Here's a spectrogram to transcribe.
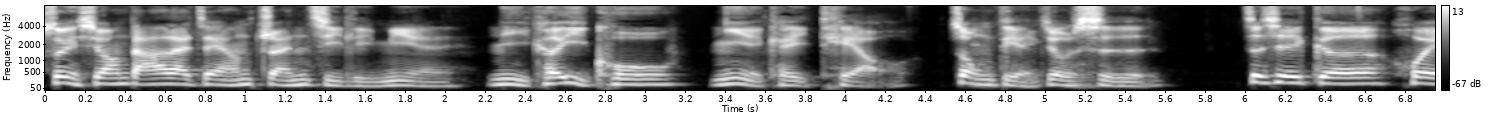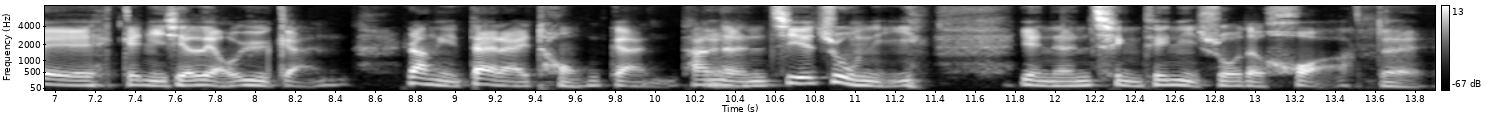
所以希望大家在这张专辑里面，你可以哭，你也可以跳，重点就是。这些歌会给你一些疗愈感，让你带来同感，它能接住你，也能倾听你说的话。对，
